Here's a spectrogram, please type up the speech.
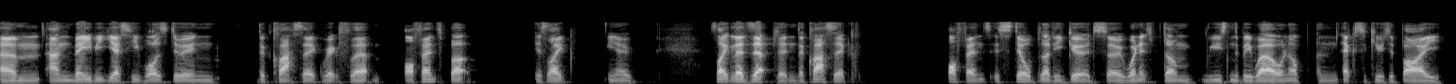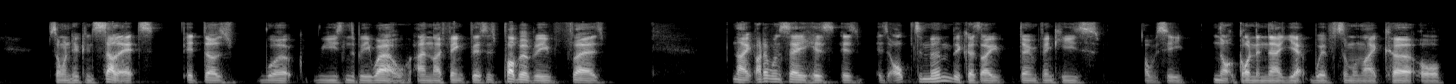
Um, and maybe, yes, he was doing the classic Ric Flair offense, but it's like, you know, it's like Led Zeppelin. The classic offense is still bloody good. So when it's done reasonably well and up and executed by someone who can sell it, it does work reasonably well. And I think this is probably Flair's like I don't want to say his his his optimum because I don't think he's obviously not gone in there yet with someone like Kurt or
